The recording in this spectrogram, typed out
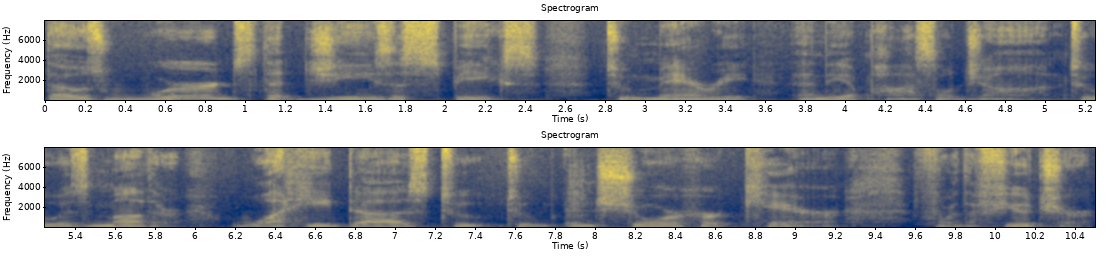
those words that Jesus speaks to Mary and the Apostle John, to his mother, what he does to, to ensure her care for the future.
